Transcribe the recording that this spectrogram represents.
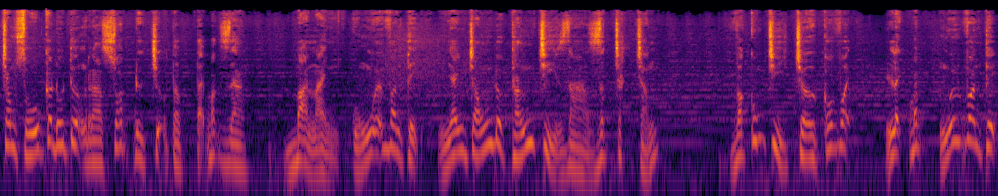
trong số các đối tượng rà soát được triệu tập tại Bắc Giang, bản ảnh của Nguyễn Văn Thịnh nhanh chóng được Thắng chỉ ra rất chắc chắn. Và cũng chỉ chờ có vậy, lệnh bắt Nguyễn Văn Thịnh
